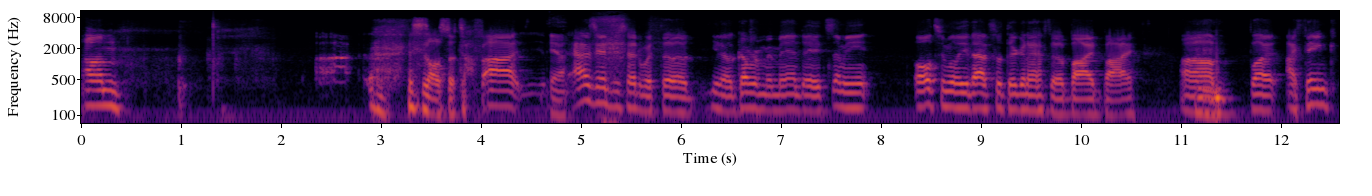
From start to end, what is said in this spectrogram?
Um, uh, this is also tough. Uh, yeah. As Andrew said, with the you know government mandates, I mean, ultimately that's what they're going to have to abide by. Um, mm-hmm. But I think,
